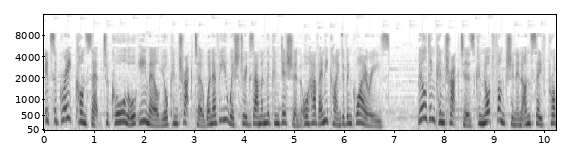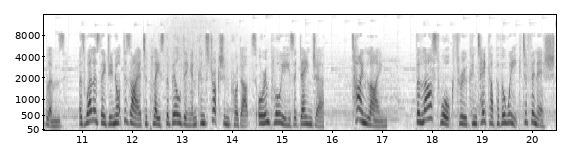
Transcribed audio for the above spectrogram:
It's a great concept to call or email your contractor whenever you wish to examine the condition or have any kind of inquiries. Building contractors cannot function in unsafe problems, as well as they do not desire to place the building and construction products or employees at danger. Timeline the last walkthrough can take up of a week to finish.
